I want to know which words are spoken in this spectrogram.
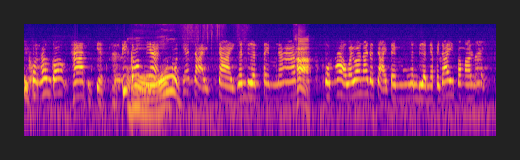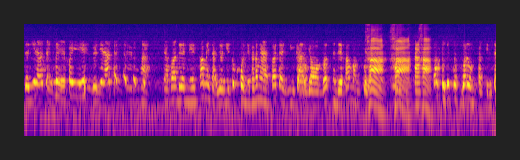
อีกคนเท่าคุณก้องห้าสิบเจ็ดค่ะพี่ก้องเนี่ยโอ้โหตอนเนี้ยจ่ายจ่ายเงินเดือนเต็มนะคะค่ะโคต้าเอาไว้ว่าน่าจะจ่ายเต็มเงินเดือนเนี่ยไปได้ประมาณไม่เดือนที่แล้วจ่ายหนึ่งปี เดือนที่แล้วจ่ายเต็มค่ะ แต่พอเดือนนี้เข้าเมษายนนี้ทุกคนในยพนักงานก็จะมีการยอมลดเงินเดือนบ้างบางส่วนค่ะ ค่ะ ค่ะ ก็คือทุกคนก็ลงตัดสินใจ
